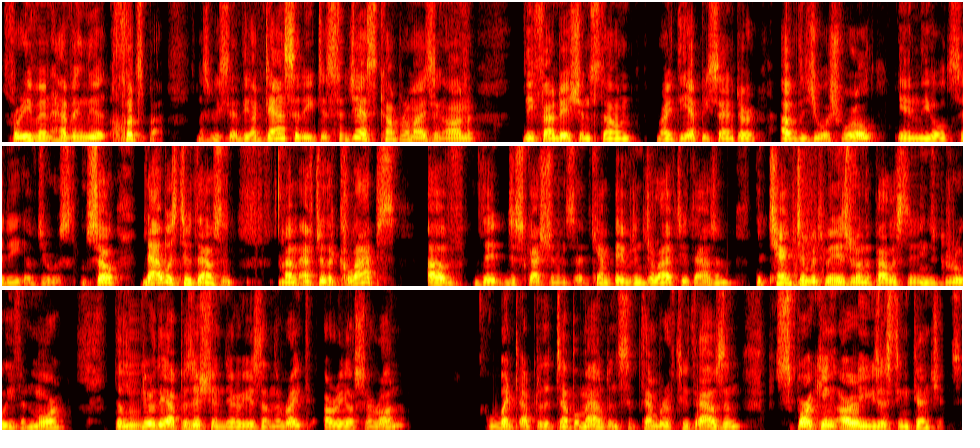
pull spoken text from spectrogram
for even having the chutzpah, as we said, the audacity to suggest compromising on the foundation stone, right, the epicenter of the Jewish world in the old city of Jerusalem. So that was 2000. Um, after the collapse of the discussions at Camp David in July of 2000, the tension between Israel and the Palestinians grew even more. The leader of the opposition, there he is on the right, Ariel Sharon, went up to the Temple Mount in September of 2000, sparking already existing tensions.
